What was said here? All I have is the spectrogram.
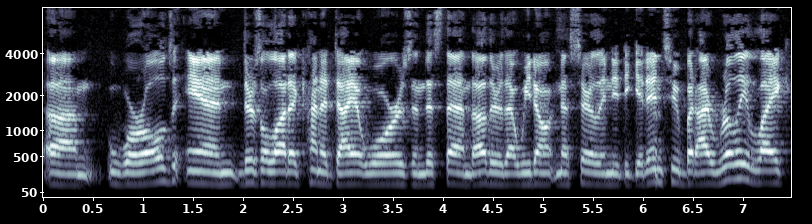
um, world, and there's a lot of kind of diet wars and this, that, and the other that we don't necessarily need to get into. But I really like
